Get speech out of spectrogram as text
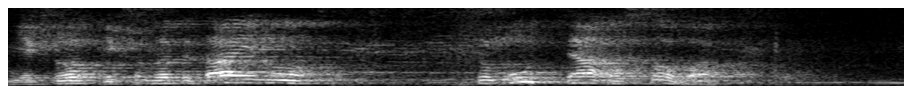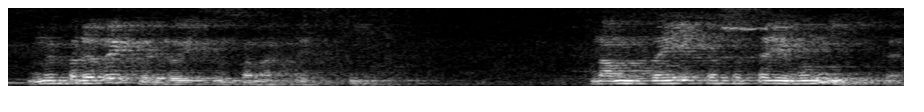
Якщо, якщо запитаємо, чому ця особа, ми привикли до Ісуса на Христі, нам здається, що це його місце.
